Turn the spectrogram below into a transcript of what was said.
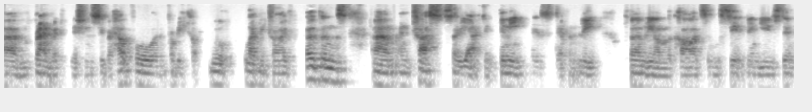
um, brand recognition is super helpful and probably help, will likely drive opens um, and trust. So yeah, I think BIMI is definitely firmly on the cards and we'll see it being used in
